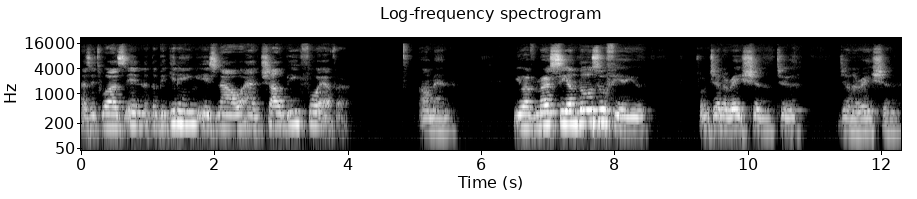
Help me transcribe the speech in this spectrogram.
as it was in the beginning, is now, and shall be forever. Amen. You have mercy on those who fear you from generation to generation.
